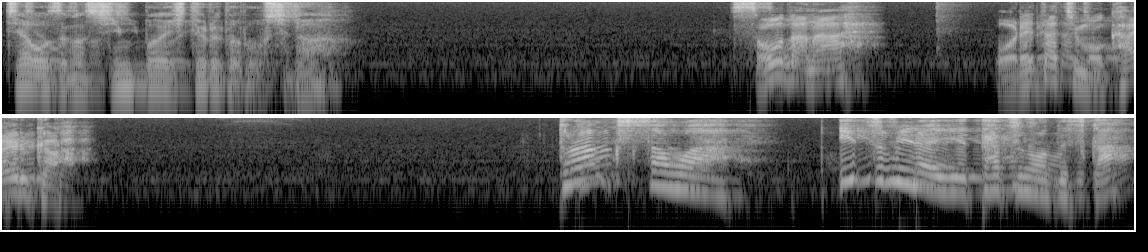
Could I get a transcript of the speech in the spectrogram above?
チャオズが心配してるだろうしな。そうだな。俺たちも帰るか。トランクスさんはいつ未来へ立つのですか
